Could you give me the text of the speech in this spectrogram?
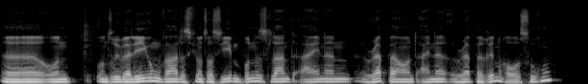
Äh, und unsere Überlegung war, dass wir uns aus jedem Bundesland einen Rapper und eine Rapperin raussuchen.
